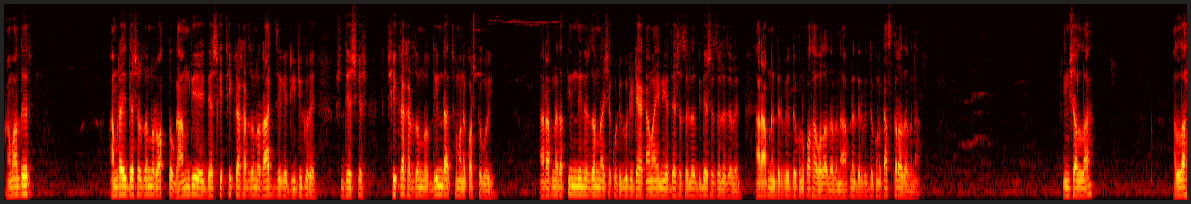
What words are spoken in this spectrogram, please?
আমাদের, আমরা এই দেশের জন্য রক্ত ঘাম দিয়ে এই দেশকে ঠিক রাখার জন্য রাত জেগে ডিউটি করে দেশকে ঠিক রাখার জন্য দিন রাত সমানে কষ্ট করি। আর আপনারা তিন দিনের জন্য এসে কোটি কোটি টাকা কামাই নিয়ে দেশে চলে, বিদেশে চলে যাবেন। আর আপনাদের বিরুদ্ধে কোনো কথা বলা যাবে না, আপনাদের বিরুদ্ধে কোনো কাজ করা যাবে না। ইনশাল্লাহ আল্লাহ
